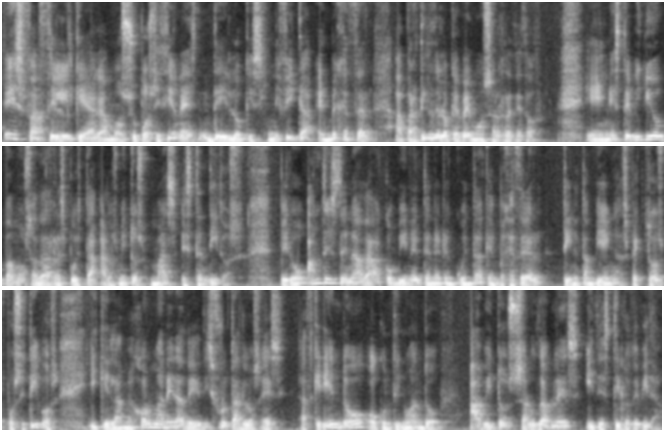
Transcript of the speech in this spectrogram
Es fácil que hagamos suposiciones de lo que significa envejecer a partir de lo que vemos alrededor. En este vídeo vamos a dar respuesta a los mitos más extendidos. Pero antes de nada conviene tener en cuenta que envejecer tiene también aspectos positivos y que la mejor manera de disfrutarlos es adquiriendo o continuando hábitos saludables y de estilo de vida.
